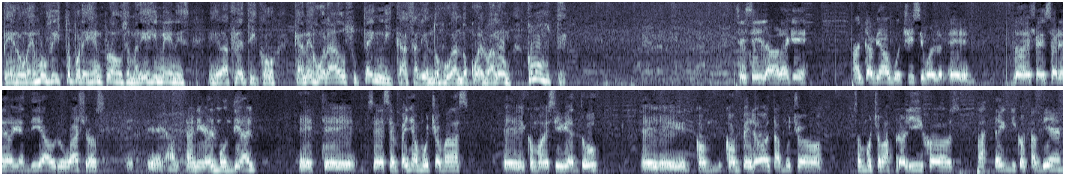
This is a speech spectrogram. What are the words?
pero hemos visto, por ejemplo, a José María Jiménez en el Atlético, que ha mejorado su técnica saliendo jugando con el balón. ¿Cómo es usted? Sí, sí, la verdad que han cambiado muchísimo. Eh, los defensores de hoy en día uruguayos este, a, nivel mundial este, se desempeñan mucho más, eh, como decís bien tú, eh, con, con, pelota, mucho, son mucho más prolijos, más técnicos también,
